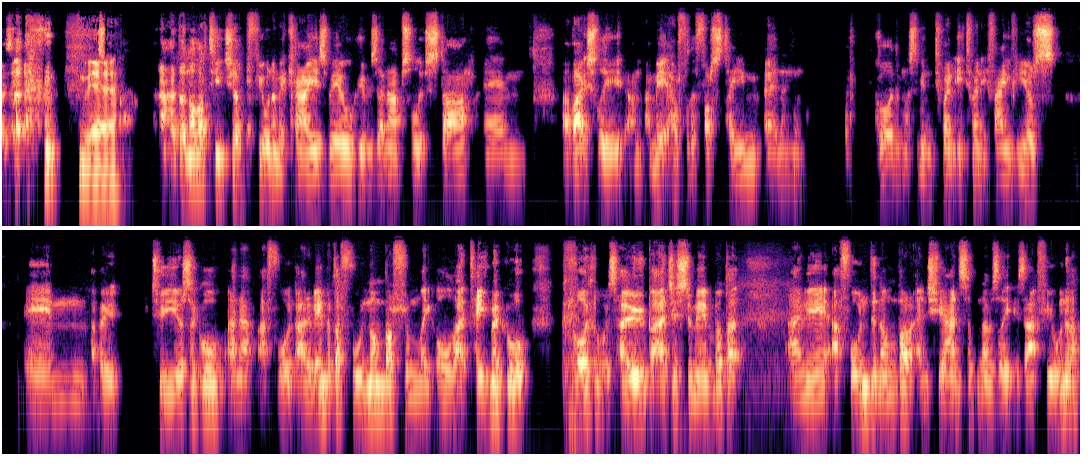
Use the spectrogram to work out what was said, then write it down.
Was it? Yeah. I had another teacher, Fiona Mackay, as well, who was an absolute star. Um, I've actually, I met her for the first time in, God, it must have been 20, 25 years, um, about two years ago. And I, I, phone, I remembered her phone number from like all that time ago. God knows how, but I just remembered it. And uh, I phoned the number and she answered and I was like, is that Fiona?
